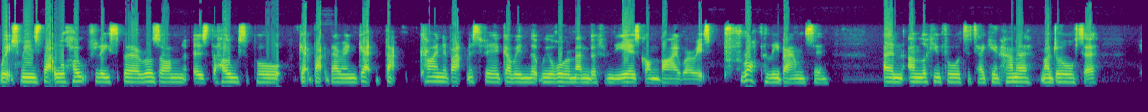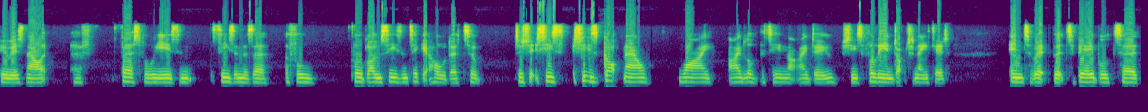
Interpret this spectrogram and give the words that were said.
which means that will hopefully spur us on as the home support, get back there and get that kind of atmosphere going that we all remember from the years gone by, where it's properly bouncing. And I'm looking forward to taking Hannah, my daughter, who is now her first full years in season as a, a full full blown season ticket holder. To, to she's she's got now why I love the team that I do. She's fully indoctrinated into it, but to be able to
